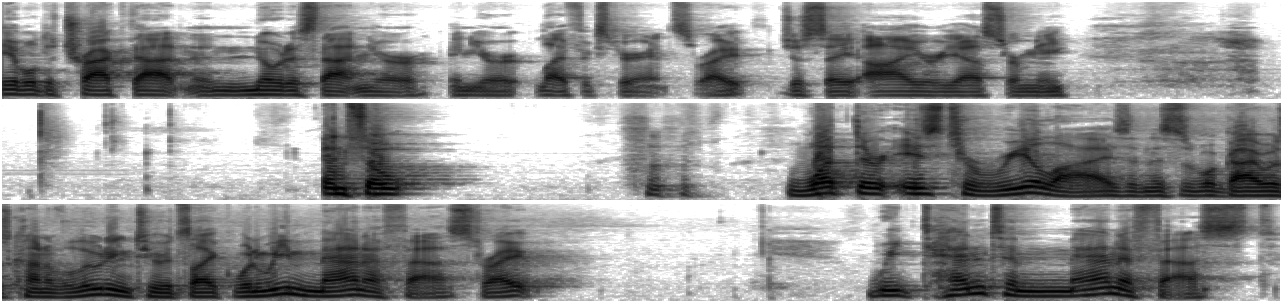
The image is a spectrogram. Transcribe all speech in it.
able to track that and notice that in your in your life experience, right? Just say I or yes or me. And so what there is to realize, and this is what Guy was kind of alluding to, it's like when we manifest, right? We tend to manifest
